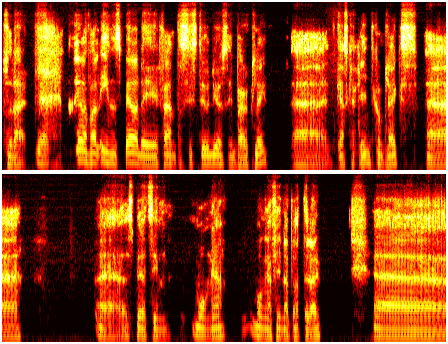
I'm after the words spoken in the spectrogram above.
sådär. Ja. I alla fall inspelade i Fantasy Studios i Berkeley. Eh, ett ganska fint komplex. Eh, eh, spelats in många, många fina plattor där. Eh,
